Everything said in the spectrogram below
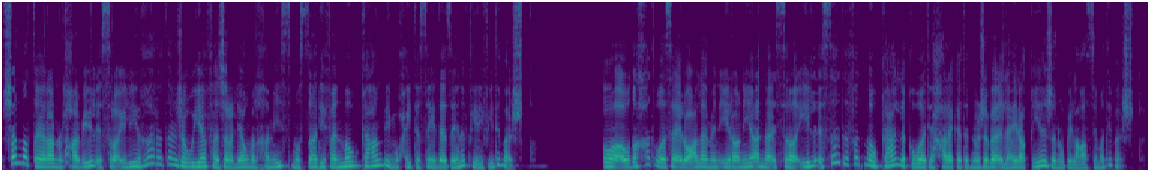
شن الطيران الحربي الإسرائيلي غارة جوية فجر اليوم الخميس مستهدفا موقعا بمحيط السيدة زينب في ريف دمشق. وأوضحت وسائل إعلام إيرانية أن إسرائيل استهدفت موقعا لقوات حركة النجباء العراقية جنوب العاصمة دمشق.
